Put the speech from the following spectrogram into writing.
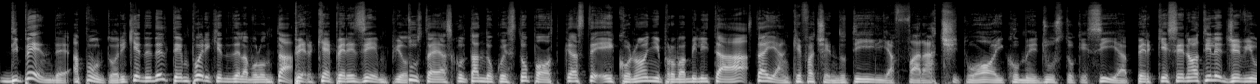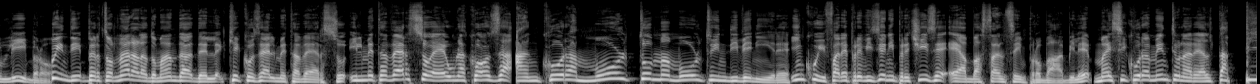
Dipende, appunto, richiede del tempo e richiede della volontà. Perché, per esempio, tu stai ascoltando questo podcast e con ogni probabilità stai anche facendoti gli affaracci tuoi, come è giusto che sia, perché se no ti leggevi un libro. Quindi, per tornare alla domanda del che cos'è il metaverso, il metaverso è una cosa ancora molto ma molto in divenire, in cui fare previsioni precise è abbastanza improbabile, ma è sicuramente una realtà piena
